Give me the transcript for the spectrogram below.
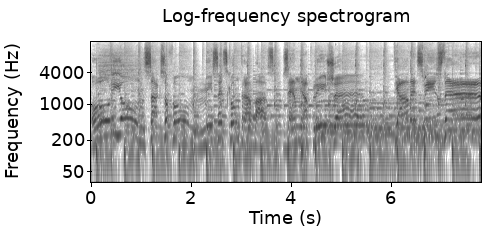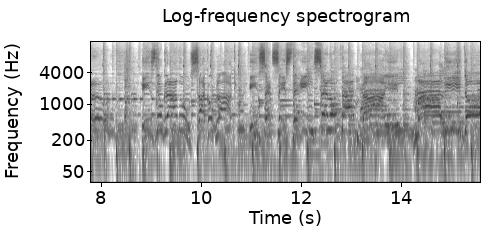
Orion, saksofon, mesec kontrabas, zemlja pleše, tja med zvezde. In z njo gradu vsak oblak, in vse ceste, in celota naj, mali dom.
